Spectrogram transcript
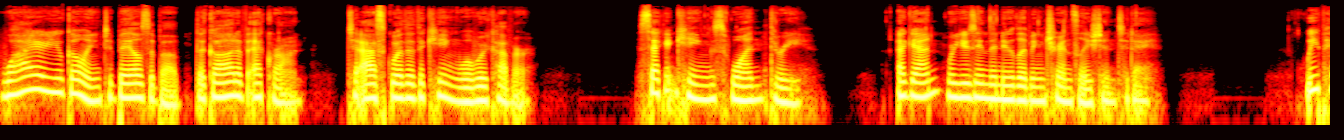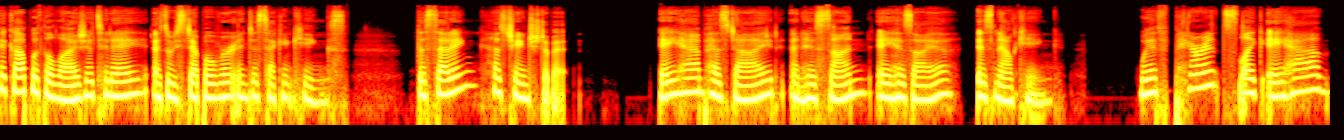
Why are you going to Beelzebub, the god of Ekron, to ask whether the king will recover? 2 Kings 1 3. Again, we're using the New Living Translation today. We pick up with Elijah today as we step over into 2 Kings. The setting has changed a bit. Ahab has died, and his son, Ahaziah, is now king. With parents like Ahab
